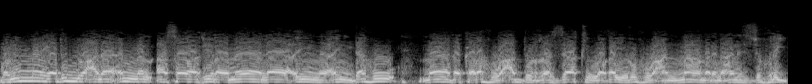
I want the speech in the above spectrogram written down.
ومما يدل على أن الأصاغر ما لا علم عنده ما ذكره عبد الرزاق وغيره عن معمر عن الزهري.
